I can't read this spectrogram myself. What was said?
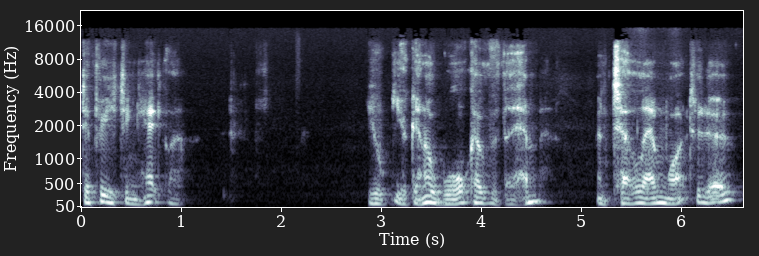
defeating Hitler. You, you're going to walk over them and tell them what to do?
